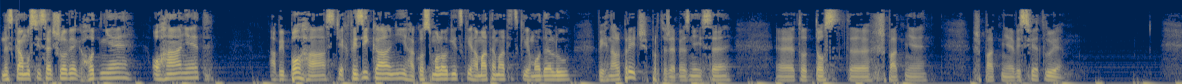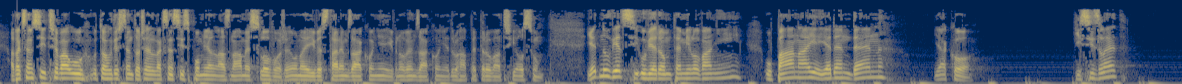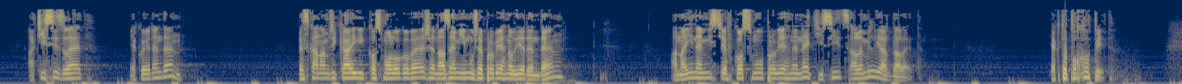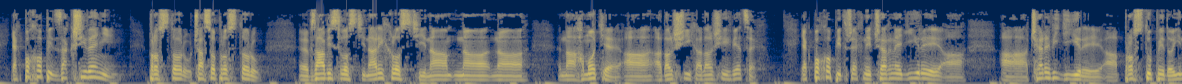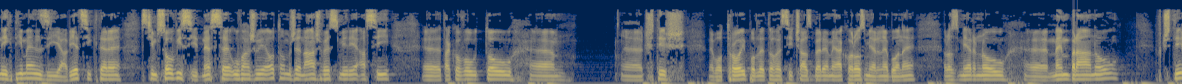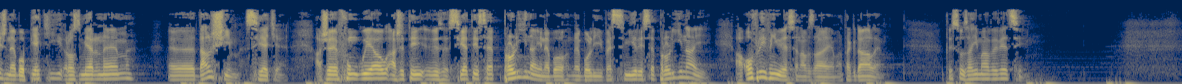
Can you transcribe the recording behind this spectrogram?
Dneska musí se člověk hodně ohánět, aby Boha z těch fyzikálních a kosmologických a matematických modelů vyhnal pryč, protože bez něj se eh, to dost eh, špatně špatně vysvětluje. A tak jsem si třeba u, u toho, když jsem to četl, tak jsem si vzpomněl na známé slovo, že ono je i ve starém zákoně, i v novém zákoně, 2. Petrova 3.8. Jednu věc si uvědomte, milovaní, u pána je jeden den jako tisíc let a tisíc let jako jeden den. Dneska nám říkají kosmologové, že na Zemi může proběhnout jeden den a na jiném místě v kosmu proběhne ne tisíc, ale miliarda let. Jak to pochopit? Jak pochopit zakřivení prostoru, časoprostoru, v závislosti na rychlosti, na, na, na, na hmotě a, a dalších a dalších věcech. Jak pochopit všechny černé díry a, a červidíry a prostupy do jiných dimenzí a věcí, které s tím souvisí. Dnes se uvažuje o tom, že náš vesmír je asi e, takovou tou e, čtyř nebo troj, podle toho si čas bereme jako rozměr nebo ne, rozměrnou e, membránou v čtyř nebo pěti rozměrném e, dalším světě. A že fungují a že ty světy se prolínají, nebo, neboli vesmíry se prolínají a ovlivňuje se navzájem a tak dále. To jsou zajímavé věci.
